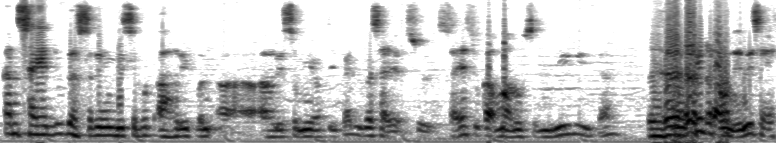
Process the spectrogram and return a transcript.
kan saya juga sering disebut ahli pen, uh, ahli semiotika juga saya saya suka malu sendiri kan mungkin tahun ini saya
